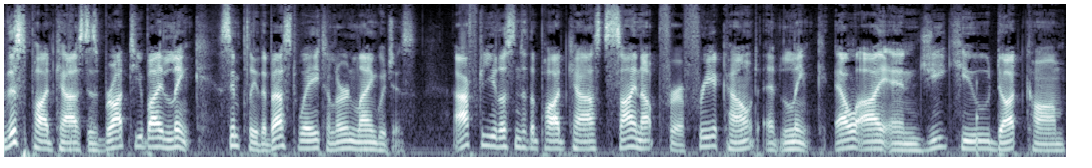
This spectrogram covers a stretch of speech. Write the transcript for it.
This podcast is brought to you by Link, simply the best way to learn languages. After you listen to the podcast, sign up for a free account at link, L-I-N-G-Q dot com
